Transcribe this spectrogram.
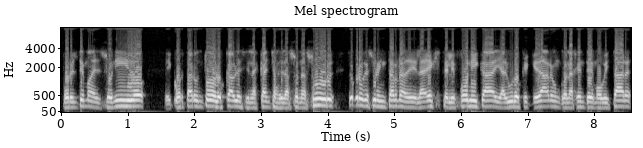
por el tema del sonido. Eh, cortaron todos los cables en las canchas de la zona sur. Yo creo que es una interna de la ex telefónica y algunos que quedaron con la gente de Movistar.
